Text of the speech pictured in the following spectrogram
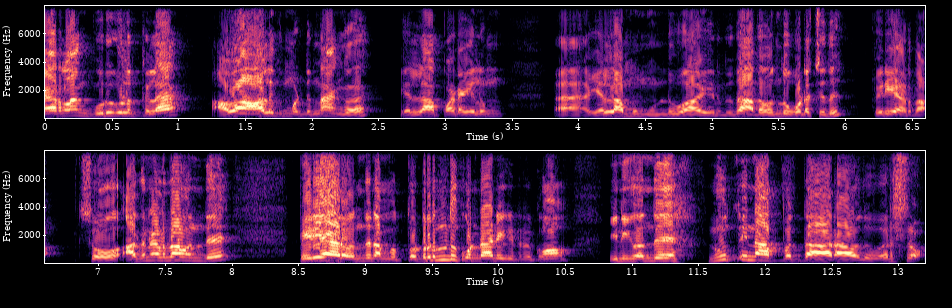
நேரம்லாம் குருகுலத்தில் அவ ஆளுக்கு மட்டும்தான் அங்கே எல்லா படையிலும் எல்லாமும் உண்டுவாக இருந்தது. அதை வந்து உடைச்சது பெரியார் தான். ஸோ அதனால தான் வந்து பெரியார் வந்து நம்ம தொடர்ந்து கொண்டாடிக்கிட்டு இருக்கோம். இன்னைக்கு வந்து நூற்றி நாற்பத்தாறாவது வருஷம்.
